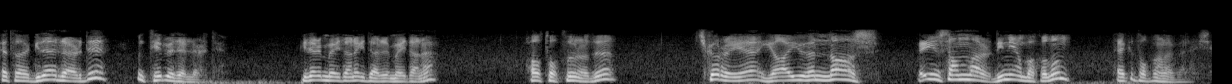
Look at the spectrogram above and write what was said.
etrafa giderlerdi. Bunu tebliğ ederlerdi. Gider meydana giderler meydana. Halk toplanırdı. Çıkar oraya ya eyyühen nas ve insanlar dinleyen bakalım. Herkes toplanır böylece.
